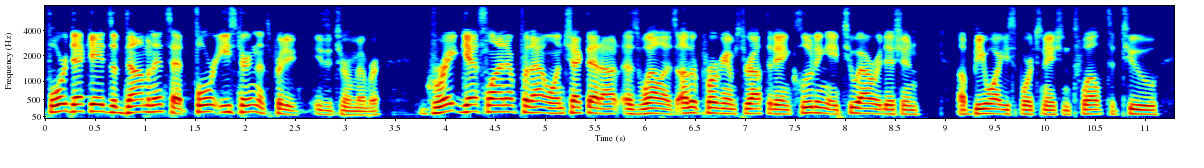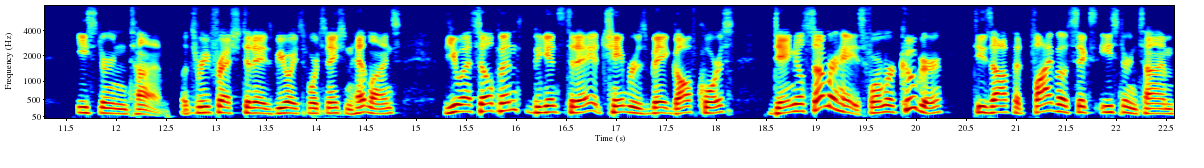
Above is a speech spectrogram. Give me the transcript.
Four decades of dominance at 4 Eastern. That's pretty easy to remember. Great guest lineup for that one. Check that out, as well as other programs throughout the day, including a two hour edition of BYU Sports Nation, 12 to 2 Eastern Time. Let's mm-hmm. refresh today's BYU Sports Nation headlines. The U.S. Open begins today at Chambers Bay Golf Course. Daniel Summerhays, former Cougar, tees off at 5.06 Eastern Time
